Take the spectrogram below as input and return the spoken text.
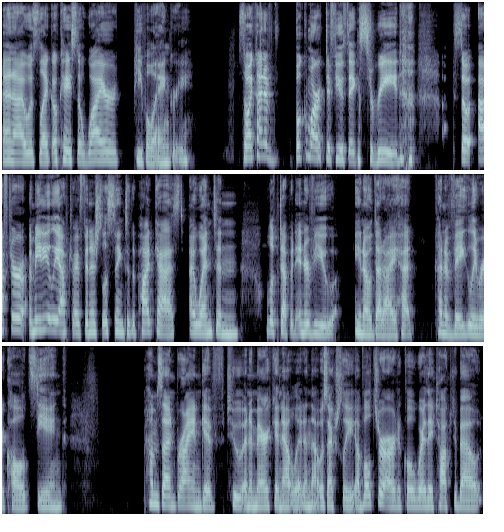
And I was like, okay, so why are people angry? So I kind of bookmarked a few things to read. so after immediately after I finished listening to the podcast, I went and looked up an interview, you know, that I had kind of vaguely recalled seeing Hamza and Brian give to an American outlet. And that was actually a Vulture article where they talked about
